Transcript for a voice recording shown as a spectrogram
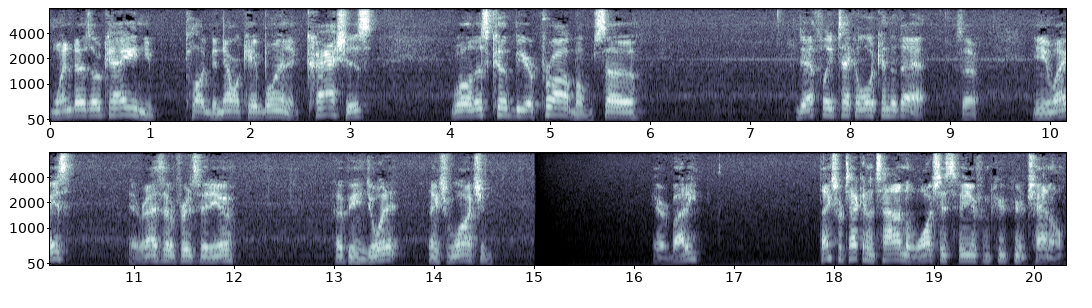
Windows okay and you plug the network cable in, it crashes. Well, this could be a problem. So definitely take a look into that. So, anyways, that wraps up for this video. Hope you enjoyed it. Thanks for watching. Hey everybody. Thanks for taking the time to watch this video from Kuku channel.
